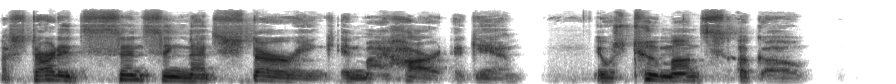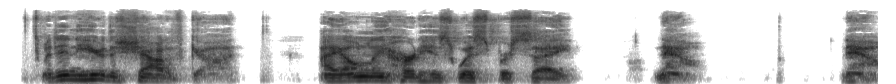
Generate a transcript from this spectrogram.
I started sensing that stirring in my heart again. It was two months ago. I didn't hear the shout of God. I only heard his whisper say, now, now.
